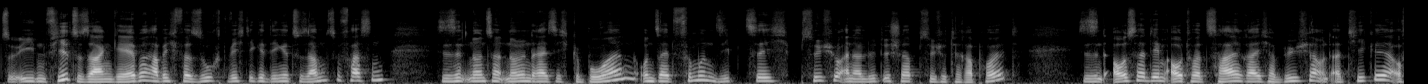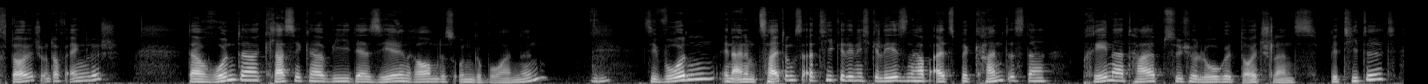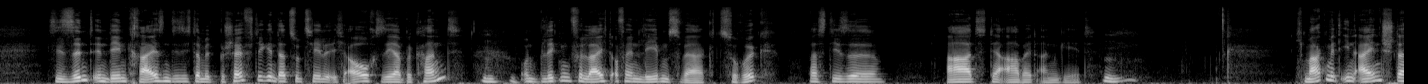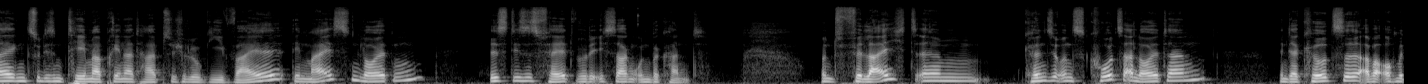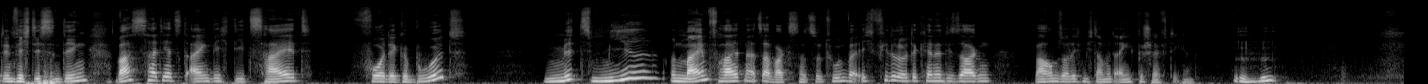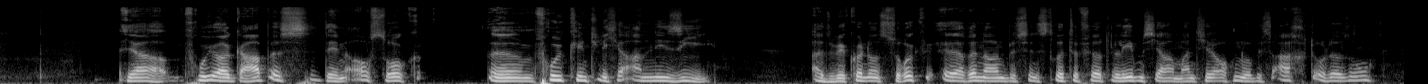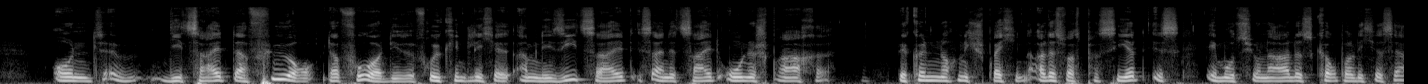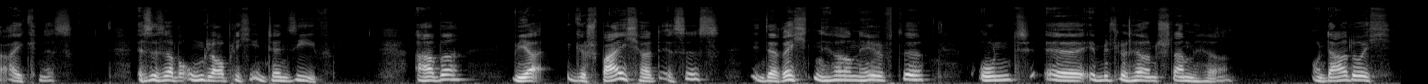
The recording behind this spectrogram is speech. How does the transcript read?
zu Ihnen viel zu sagen gäbe, habe ich versucht, wichtige Dinge zusammenzufassen. Sie sind 1939 geboren und seit 75 psychoanalytischer Psychotherapeut. Sie sind außerdem Autor zahlreicher Bücher und Artikel auf Deutsch und auf Englisch, darunter Klassiker wie Der Seelenraum des Ungeborenen. Mhm. Sie wurden in einem Zeitungsartikel, den ich gelesen habe, als bekanntester Pränatalpsychologe Deutschlands betitelt. Sie sind in den Kreisen, die sich damit beschäftigen, dazu zähle ich auch, sehr bekannt mhm. und blicken vielleicht auf ein Lebenswerk zurück, was diese Art der Arbeit angeht. Mhm. Ich mag mit Ihnen einsteigen zu diesem Thema Pränatalpsychologie, weil den meisten Leuten ist dieses Feld, würde ich sagen, unbekannt. Und vielleicht ähm, können Sie uns kurz erläutern, in der Kürze, aber auch mit den wichtigsten Dingen, was hat jetzt eigentlich die Zeit vor der Geburt mit mir und meinem Verhalten als Erwachsener zu tun, weil ich viele Leute kenne, die sagen, warum soll ich mich damit eigentlich beschäftigen? Mhm. Ja, früher gab es den Ausdruck äh, frühkindliche Amnesie. Also wir können uns zurückerinnern bis ins dritte, vierte Lebensjahr, manche auch nur bis acht oder so. Und äh, die Zeit dafür, davor, diese frühkindliche Amnesiezeit, ist eine Zeit ohne Sprache. Wir können noch nicht sprechen. Alles, was passiert, ist emotionales, körperliches Ereignis. Es ist aber unglaublich intensiv. Aber wir gespeichert ist es in der rechten Hirnhälfte und äh, im Mittelhirn-Stammhirn. Und dadurch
